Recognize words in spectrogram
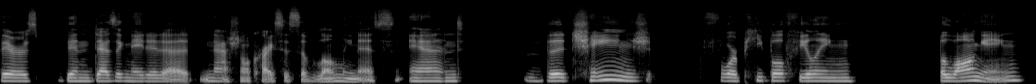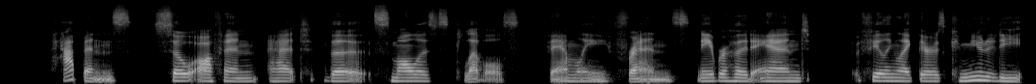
there's been designated a national crisis of loneliness. And the change for people feeling belonging happens so often at the smallest levels family, friends, neighborhood, and feeling like there is community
